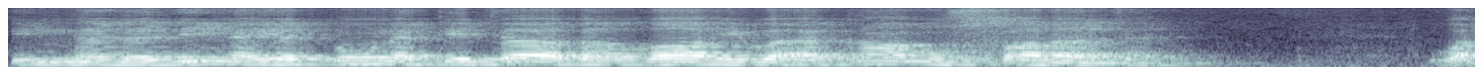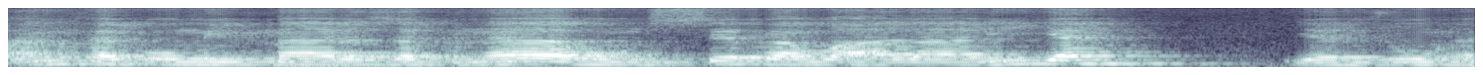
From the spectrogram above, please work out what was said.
Inna ladina yatuna kitab Allahi wa akamu salata wa anfaku mimma razaknahum sirra wa alaniyah jerđuna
